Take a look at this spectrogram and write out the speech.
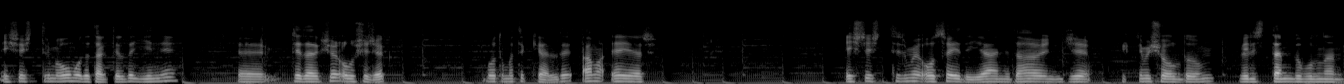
eşleştirme olmadığı takdirde yeni e, tedarikçiler oluşacak. Bu otomatik geldi. Ama eğer eşleştirme olsaydı yani daha önce yüklemiş olduğum ve listemde bulunan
